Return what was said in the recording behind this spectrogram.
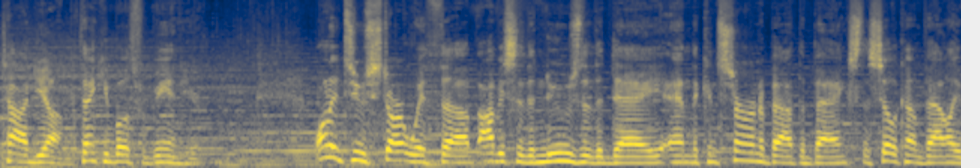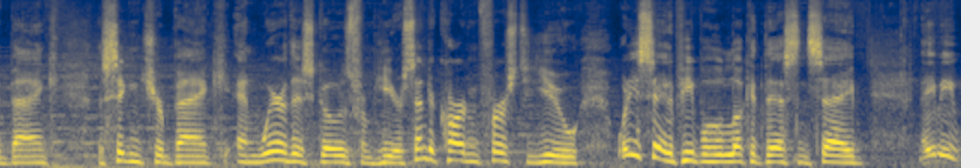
Todd Young. Thank you both for being here. Wanted to start with uh, obviously the news of the day and the concern about the banks, the Silicon Valley Bank, the Signature Bank, and where this goes from here. Senator Cardin, first to you. What do you say to people who look at this and say, maybe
